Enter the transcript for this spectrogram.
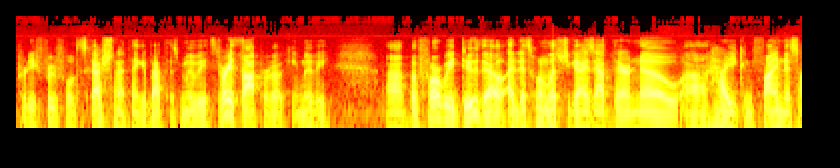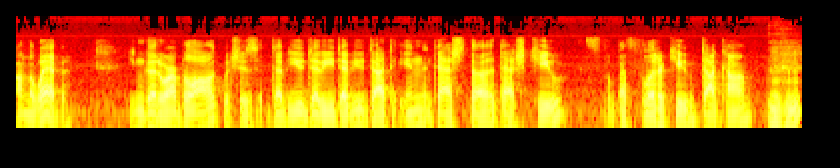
pretty fruitful discussion, I think, about this movie. It's a very thought-provoking movie. Uh, before we do, though, I just want to let you guys out there know uh, how you can find us on the web. You can go to our blog, which is www.in-the-q. That's the letter Q dot com. Mm-hmm. You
